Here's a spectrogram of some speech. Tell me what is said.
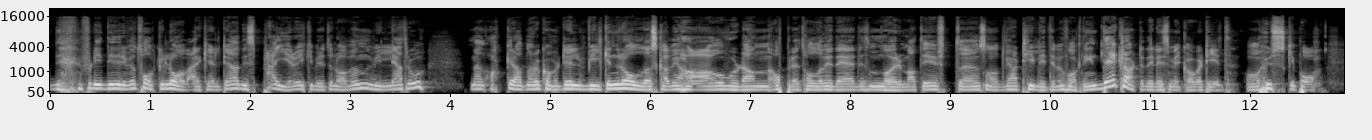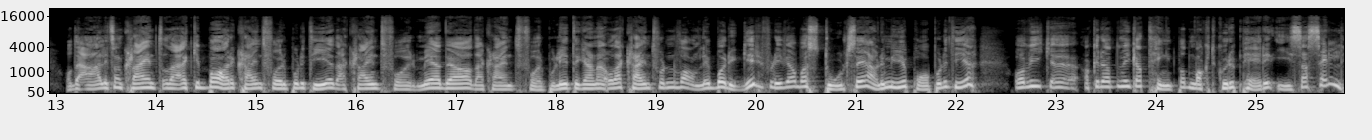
fordi de driver og tolker lovverket hele tida. De pleier å ikke bryte loven, vil jeg tro. Men akkurat når det kommer til hvilken rolle skal vi ha, og hvordan opprettholder vi det liksom normativt, uh, sånn at vi har tillit til befolkningen, det klarte de liksom ikke over tid å huske på. Og det er litt sånn kleint, og det er ikke bare kleint for politiet, det er kleint for media, det er kleint for politikerne, og det er kleint for den vanlige borger, fordi vi har bare stolt så jævlig mye på politiet. Og vi akkurat når vi ikke har tenkt på at makt korrumperer i seg selv.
